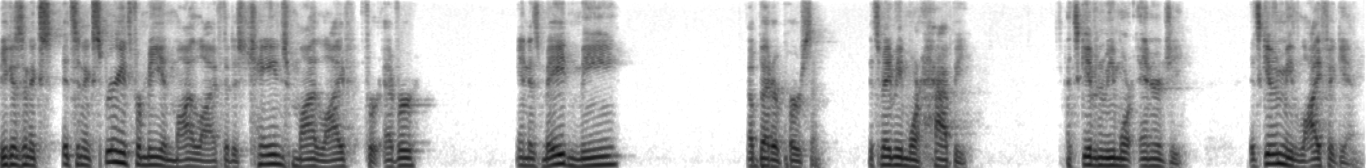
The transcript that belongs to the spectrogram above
Because an ex- it's an experience for me in my life that has changed my life forever and has made me a better person. It's made me more happy. It's given me more energy. It's given me life again.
